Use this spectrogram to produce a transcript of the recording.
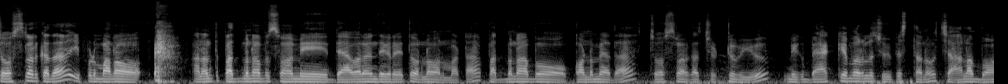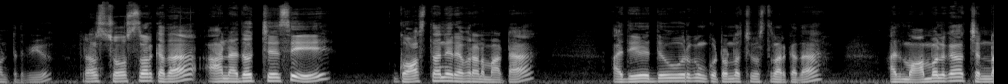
చూస్తున్నారు కదా ఇప్పుడు మనం అనంత పద్మనాభ స్వామి దేవాలయం దగ్గర అయితే ఉన్నాం అనమాట పద్మనాభం కొండ మీద చూస్తున్నారు కదా చుట్టూ వ్యూ మీకు బ్యాక్ కెమెరాలో చూపిస్తాను చాలా బాగుంటుంది వ్యూ ఫ్రెండ్స్ చూస్తున్నారు కదా ఆ నది వచ్చేసి గోస్తాని రివర్ అనమాట అది దూరంగా ఇంకోటి ఉన్న చూస్తున్నారు కదా అది మామూలుగా చిన్న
